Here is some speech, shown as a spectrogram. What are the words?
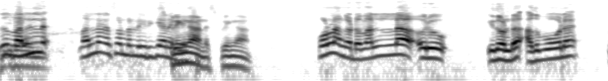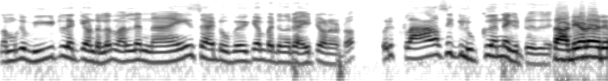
ഇത് നല്ല നല്ല രസമുണ്ടല്ലോ ഇരിക്കാൻ സ്പ്രിംഗ് ആണ് സ്പ്രിംഗ് ആണ്. കൊള്ളാം കേട്ടോ. നല്ല ഒരു ഇതുണ്ട്. അതുപോലെ നമുക്ക് വീട്ടിലൊക്കെ ഉണ്ടല്ലോ നല്ല നൈസ് ആയിട്ട് ഉപയോഗിക്കാൻ പറ്റുന്ന ഒരു ഐറ്റം ആണ് കേട്ടോ. ഒരു ക്ലാസിക് ലുക്ക് തന്നെ കിട്ടും ഇതിന്. തടിയുടെ ഒരു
